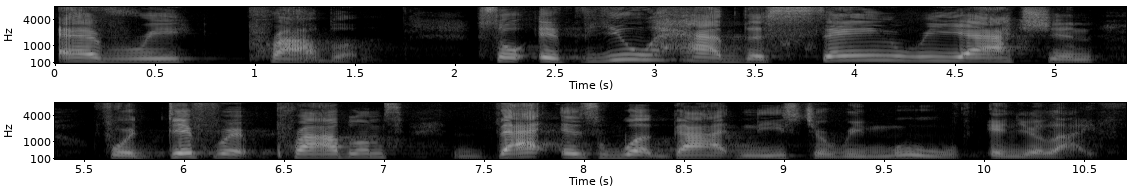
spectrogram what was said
every problem. So if you have the same reaction for different problems, that is what God needs to remove in your life.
